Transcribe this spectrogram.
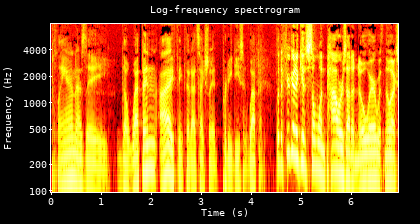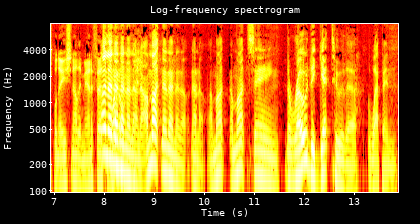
plan as a the weapon, I think that that's actually a pretty decent weapon. But if you're going to give someone powers out of nowhere with no explanation how they manifest, Oh no no no no no no! I'm not no no no no no no. I'm not I'm not saying the road to get to the weapon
